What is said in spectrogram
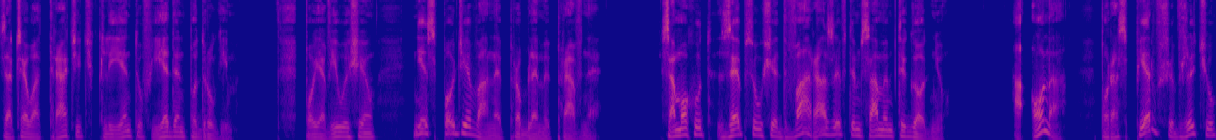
zaczęła tracić klientów jeden po drugim. Pojawiły się niespodziewane problemy prawne. Samochód zepsuł się dwa razy w tym samym tygodniu, a ona po raz pierwszy w życiu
